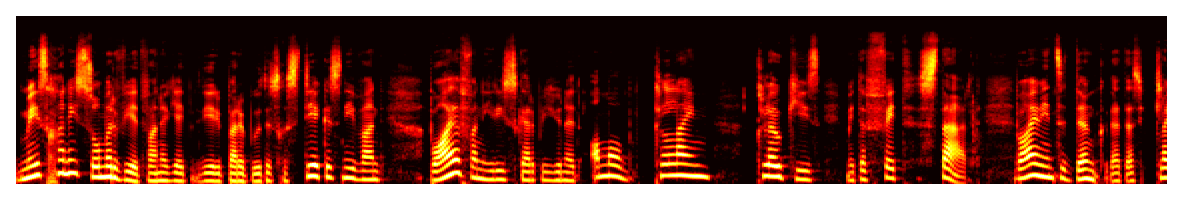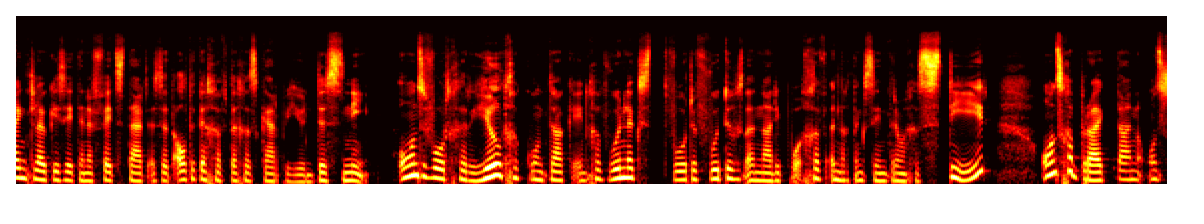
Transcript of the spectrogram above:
Mens gaan nie sommer weet wanneer jy deur die Parabuthus gesteek is nie, want baie van hierdie skorpioene het almal klein kloutjies met 'n vet stert. Baie mense dink dat as jy klein kloutjies het en 'n vet stert, is dit altyd 'n giftige skorpioen. Dis nie. Ons word gereeld gekontak en gewoonlik word 'n foto na die gifinligtingseentrum gestuur Ons gebruik dan ons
